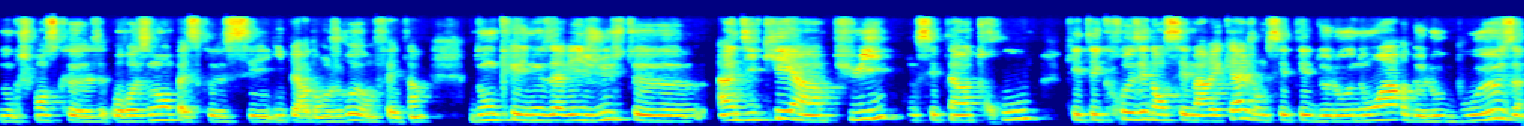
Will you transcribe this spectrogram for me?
Donc je pense que heureusement parce que c'est hyper dangereux en fait. Hein. Donc il nous avait juste euh, indiqué un puits. C'était un trou qui était creusé dans ces marécages. Donc c'était de l'eau noire, de l'eau boueuse.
